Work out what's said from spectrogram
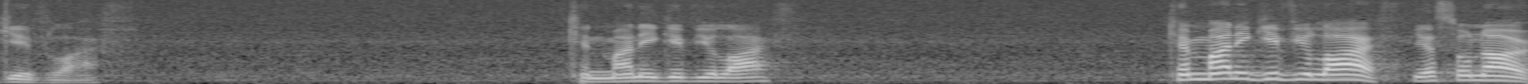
give life. Can money give you life? Can money give you life? Yes or no?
